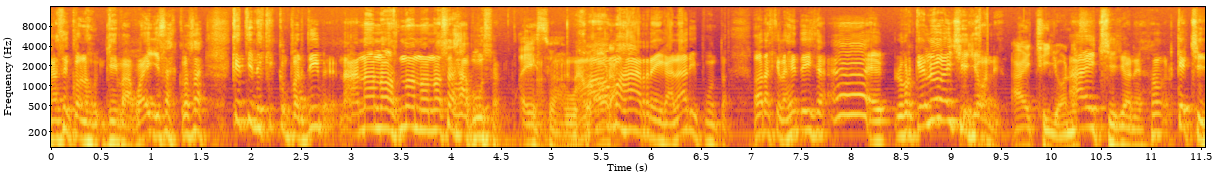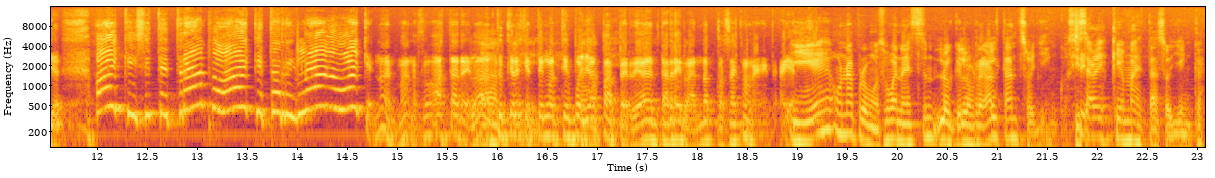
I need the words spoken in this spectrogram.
hacen con los giveaway y esas cosas que tienes que compartir. No, no, no, no, no, no, eso es abuso. Eso, abuso. Nada más Ahora- vamos a regalar y punto. Ahora que la gente dice, ah, eh, porque luego hay chillones. Hay chillones. Hay chillones, ¿qué chillones? Ay, que hiciste trampa, ay, que está arreglado, ay, que. No, hermano, ¿cómo va a estar arreglado? ¿Tú Papi, crees que tengo tiempo ya papi. para perder, estar arreglando cosas con la gente? Ay, Y es una promoción, bueno, es lo que los regalos están soyencos. ¿Y Sí. sabes qué más está soyenca?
